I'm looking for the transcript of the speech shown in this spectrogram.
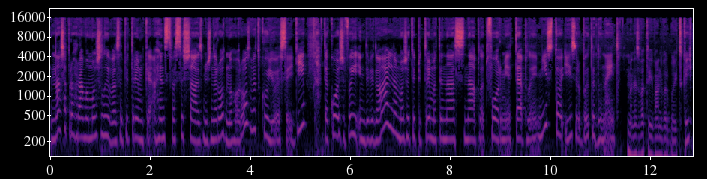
Наша програма можлива за підтримки Агентства США з міжнародного розвитку USAID. Також ви індивідуально індивідуально, можете підтримати нас на платформі Тепле місто і зробити донейт. Мене звати Іван Вербицький.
